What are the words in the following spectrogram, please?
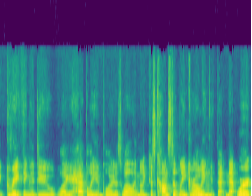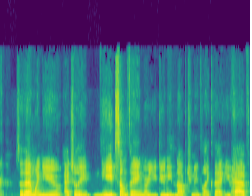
a great thing to do while you're happily employed as well and like just constantly growing that network. So then when you actually need something or you do need an opportunity like that you have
